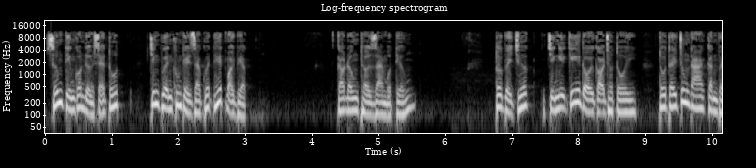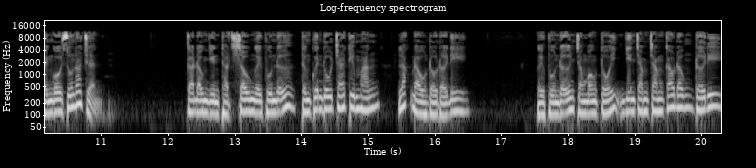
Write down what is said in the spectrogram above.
Sớm tìm con đường sẽ tốt. Chính quyền không thể giải quyết hết mọi việc. Cao Đông thở dài một tiếng. Tôi về trước Chị nghĩ kỹ rồi gọi cho tôi. Tôi thấy chúng ta cần phải ngồi xuống nói chuyện. Cao Đông nhìn thật sâu người phụ nữ, Từng quyến rũ trái tim hắn, Lắc đầu rồi rời đi. Người phụ nữ trong bóng tối nhìn chăm chăm Cao Đông rời đi,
